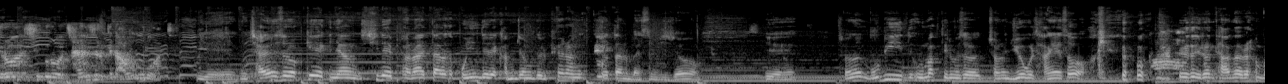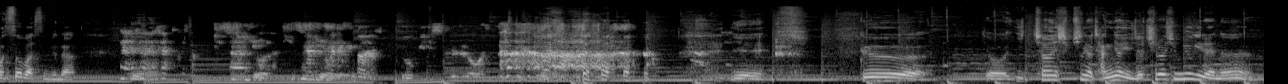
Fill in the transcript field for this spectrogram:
그, 그런 식으로 자연스럽게 나오는 것 같아요. 예, 자연스럽게 그냥 시대 변화에 따라서 본인들의 감정들을 표현하셨다는 말씀이시죠. 예. 저는 무비 음악 들으면서 저는 유혹을 당해서 그래서 이런 단어를 한번 써봤습니다. 예. 예. 그, 저, 2017년 작년이죠. 7월 16일에는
